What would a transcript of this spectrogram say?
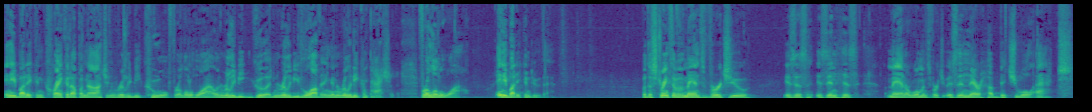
Anybody can crank it up a notch and really be cool for a little while, and really be good, and really be loving, and really be compassionate for a little while. Anybody can do that. But the strength of a man's virtue is, is, is in his man or woman's virtue, is in their habitual acts.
